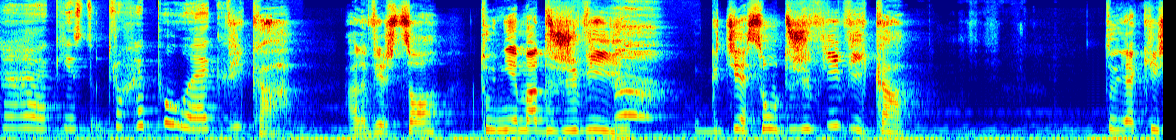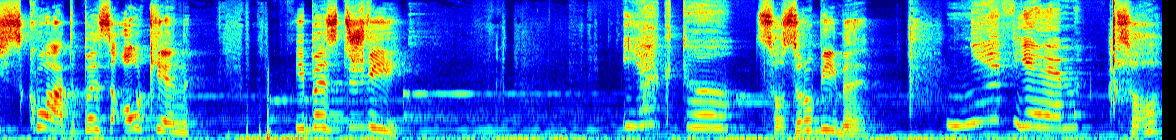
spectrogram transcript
Tak, jest tu trochę półek. Wika, ale wiesz co? Tu nie ma drzwi. Gdzie są drzwi, Wika? To jakiś skład bez okien i bez drzwi. Jak to? Co zrobimy? Nie wiem. Co?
